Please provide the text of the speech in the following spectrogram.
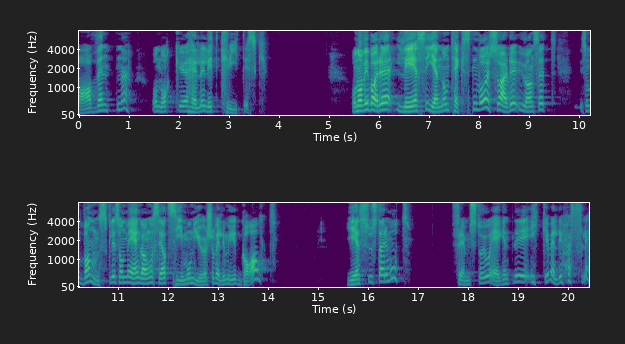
avventende og nok heller litt kritisk. Og når vi bare leser gjennom teksten vår, så er det uansett liksom vanskelig sånn med en gang å se at Simon gjør så veldig mye galt. Jesus derimot fremstår jo egentlig ikke veldig høflig.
